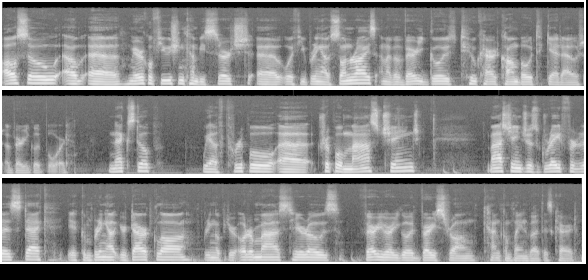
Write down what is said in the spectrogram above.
Also, um, uh, Miracle Fusion can be searched uh, if you bring out Sunrise, and I have a very good two card combo to get out a very good board. Next up, we have triple uh, triple Mask Change. Mask Change is great for this deck. It can bring out your Dark Law, bring up your other masked heroes. Very, very good, very strong. Can't complain about this card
